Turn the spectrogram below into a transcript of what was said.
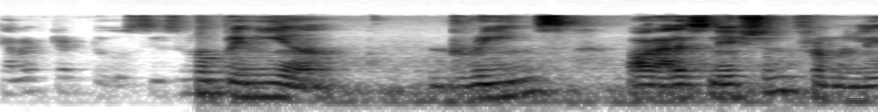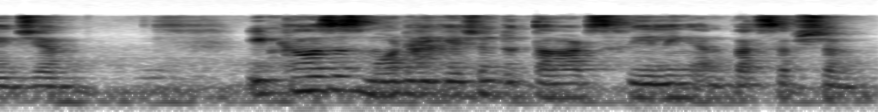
connected to schizophrenia, dreams, or hallucination from religion. It causes modification to thoughts, feeling, and perception.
